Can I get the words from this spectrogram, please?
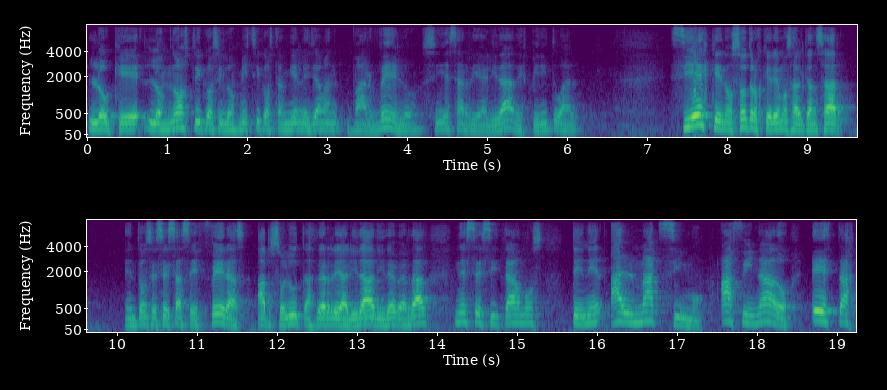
lo que los gnósticos y los místicos también le llaman barbelo, ¿sí? esa realidad espiritual. Si es que nosotros queremos alcanzar entonces esas esferas absolutas de realidad y de verdad, necesitamos tener al máximo afinado esta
